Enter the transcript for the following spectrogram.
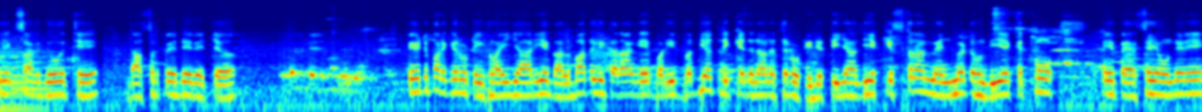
ਦੇਖ ਸਕਦੇ ਹੋ ਇੱਥੇ 10 ਰੁਪਏ ਦੇ ਵਿੱਚ। ਪੇਟ ਭਰ ਕੇ ਰੋਟੀ ਖਵਾਈ ਜਾ ਰਹੀ ਹੈ। ਗੱਲਬਾਤ ਵੀ ਕਰਾਂਗੇ। ਬੜੀ ਵਧੀਆ ਤਰੀਕੇ ਦੇ ਨਾਲ ਇੱਥੇ ਰੋਟੀ ਦਿੱਤੀ ਜਾਂਦੀ ਹੈ। ਕਿਸ ਤਰ੍ਹਾਂ ਮੈਨੇਜਮੈਂਟ ਹੁੰਦੀ ਹੈ? ਕਿੱਥੋਂ ਇਹ ਪੈਸੇ ਆਉਂਦੇ ਨੇ?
